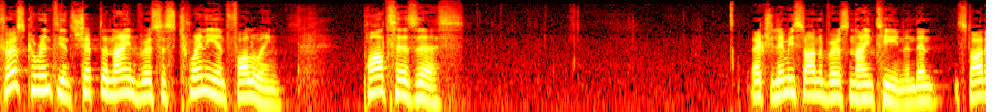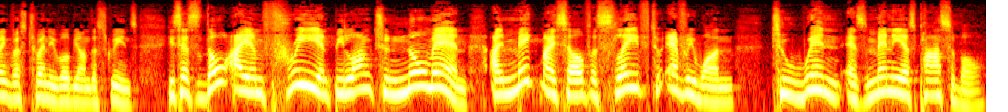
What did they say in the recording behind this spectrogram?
1 Corinthians chapter 9, verses 20 and following. Paul says this Actually, let me start in verse 19, and then starting verse 20 will be on the screens. He says, Though I am free and belong to no man, I make myself a slave to everyone to win as many as possible.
